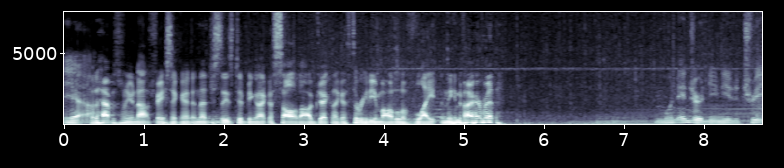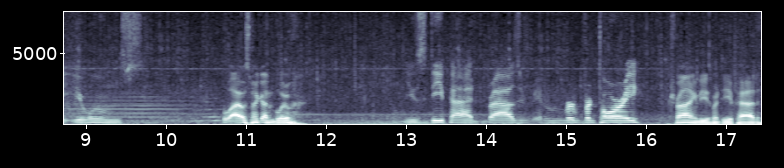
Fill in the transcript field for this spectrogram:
yeah. But it happens when you're not facing it, and that just leads to being like a solid object, like a 3D model of light in the environment. When injured, you need to treat your wounds. Why was my gun blue? Use D-pad, browse inventory. Trying to use my D-pad.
